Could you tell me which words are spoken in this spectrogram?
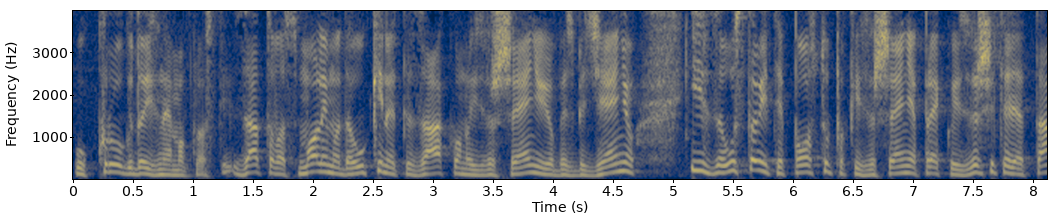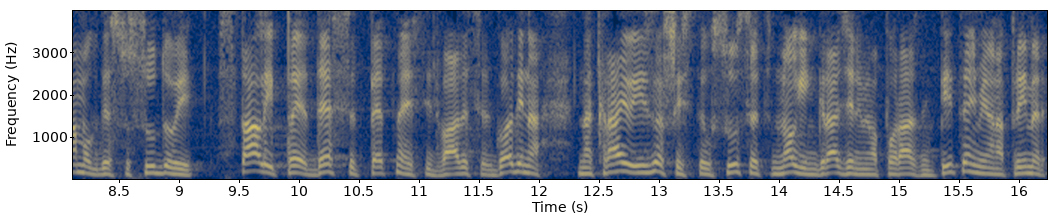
u krug do iznemoglosti. Zato vas molimo da ukinete zakon o izvršenju i obezbeđenju i zaustavite postupak izvršenja preko izvršitelja tamo gde su sudovi stali pre 10, 15 i 20 godina. Na kraju izašli ste u susret mnogim građanima po raznim pitanjima, na primjer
